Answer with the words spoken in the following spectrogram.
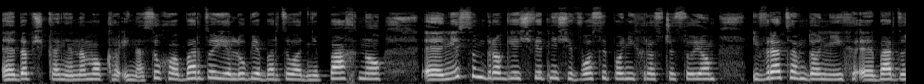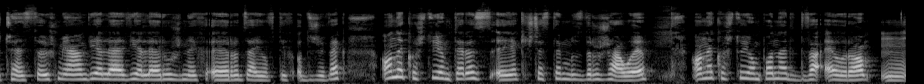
e, do psikania na mokro i na sucho. Bardzo je lubię, bardzo ładnie pachną. E, Nie są drogie, świetnie się włosy po nich rozczesują i wracam do nich e, bardzo często. Już miałam wiele, wiele różnych e, rodzajów tych odżywek. One kosztują teraz, e, jakiś czas temu zdrożały. One kosztują ponad 2 euro, mm,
